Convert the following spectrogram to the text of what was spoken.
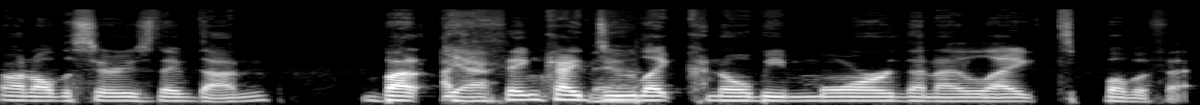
on all the series they've done, but I think I do yeah. like Kenobi more than I liked Boba Fett.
